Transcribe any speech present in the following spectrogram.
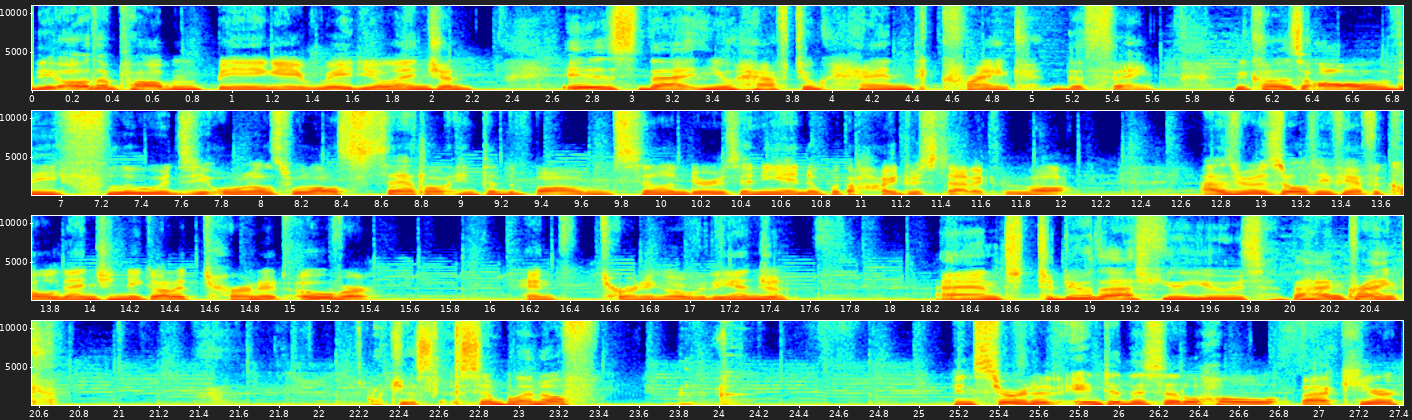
The other problem, being a radial engine, is that you have to hand crank the thing because all the fluids, the oils will all settle into the bottom cylinders and you end up with a hydrostatic lock. As a result, if you have a cold engine, you gotta turn it over, hence turning over the engine. And to do that, you use the hand crank, which is simple enough insert it into this little hole back here.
